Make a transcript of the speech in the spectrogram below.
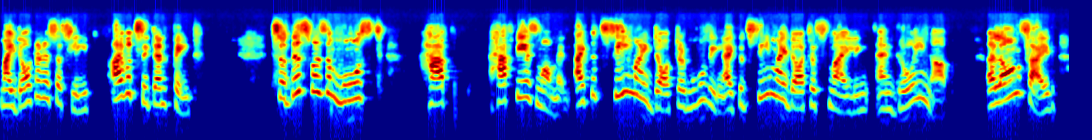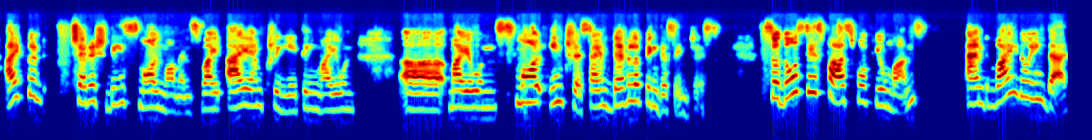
my daughter is asleep, I would sit and paint. So this was the most hap- happiest moment. I could see my daughter moving. I could see my daughter smiling and growing up. Alongside, I could cherish these small moments while I am creating my own, uh, my own small interest. I am developing this interest. So those days passed for a few months, and while doing that,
